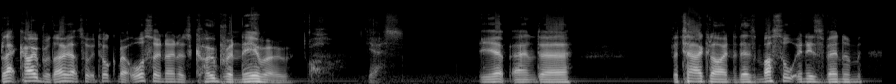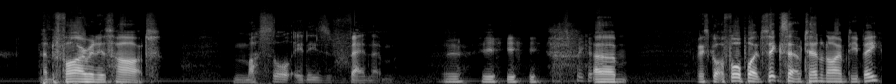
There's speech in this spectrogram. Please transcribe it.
Black Cobra though, that's what we're talking about. Also known as Cobra Nero. Oh, yes. Yep, and uh, the tagline: "There's muscle in his venom, and fire in his heart." Muscle in his venom. um, it's got a 4.6 out of 10 on IMDb,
